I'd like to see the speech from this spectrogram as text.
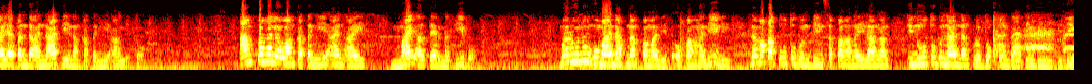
Kaya tandaan natin ang katangiang ito. Ang pangalawang katangian ay may alternatibo. Marunong humanap ng pamalit o panghalili na makatutugon din sa pangangailangang tinutugunan ng produktong dating binibili.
